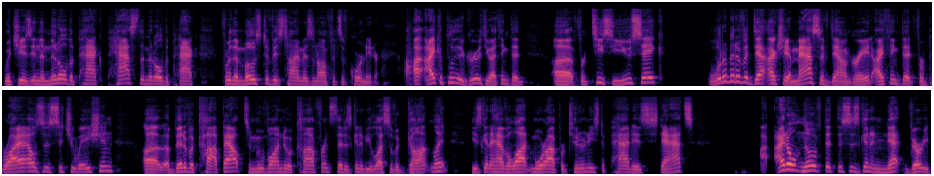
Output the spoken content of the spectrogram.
which is in the middle of the pack, past the middle of the pack for the most of his time as an offensive coordinator. I, I completely agree with you. I think that uh, for TCU's sake, a little bit of a da- actually a massive downgrade. I think that for Briles' situation, uh, a bit of a cop out to move on to a conference that is going to be less of a gauntlet. He's going to have a lot more opportunities to pad his stats. I don't know if that this is going to net very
